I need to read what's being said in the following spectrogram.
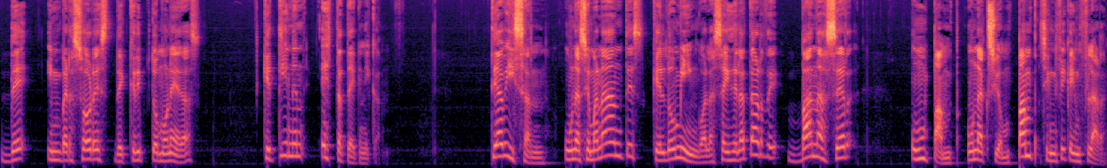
de inversores de criptomonedas que tienen esta técnica. Te avisan una semana antes que el domingo a las 6 de la tarde van a hacer un pump, una acción. Pump significa inflar.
